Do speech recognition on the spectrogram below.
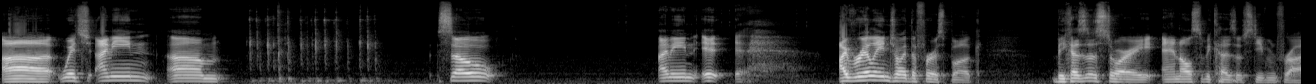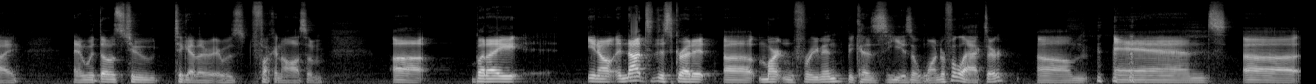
Uh, which I mean, um, so I mean it. I really enjoyed the first book because of the story and also because of Stephen Fry, and with those two together, it was fucking awesome. Uh, but I, you know, and not to discredit uh, Martin Freeman because he is a wonderful actor. Um, and uh,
